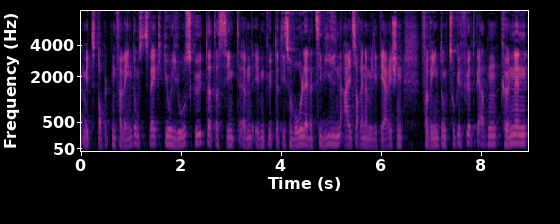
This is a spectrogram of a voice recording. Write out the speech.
mit doppeltem Verwendungszweck, Dual-Use-Güter, das sind ähm, eben Güter, die sowohl einer zivilen als auch einer militärischen Verwendung zugeführt werden können.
